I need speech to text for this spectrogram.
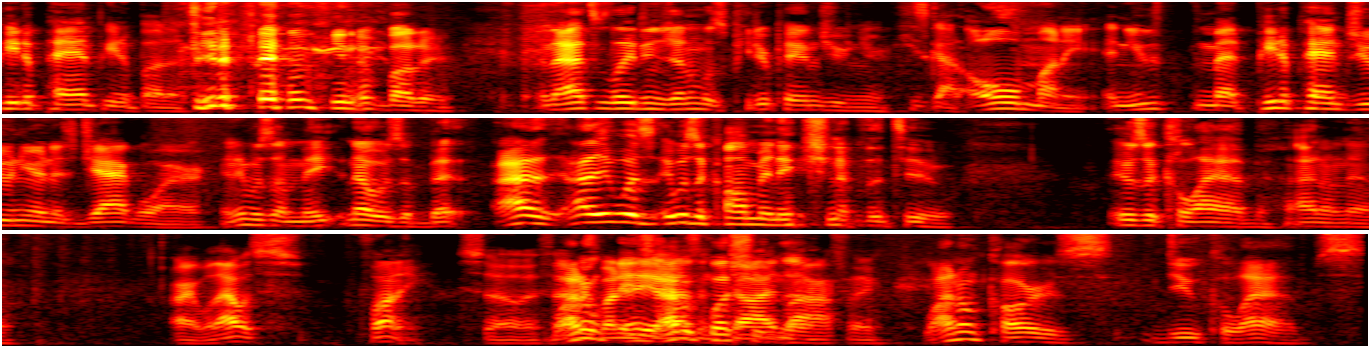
Peter Pan peanut butter. Peter Pan peanut butter. And that's, ladies and gentlemen, was Peter Pan Jr. He's got old money, and you met Peter Pan Jr. and his Jaguar. And it was a ma- no, it was a bet. I, I it was it was a combination of the two. It was a collab. I don't know. All right, well that was funny. So if Why don't- everybody hey, I have a hasn't question, died though. laughing, Why don't cars do collabs?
